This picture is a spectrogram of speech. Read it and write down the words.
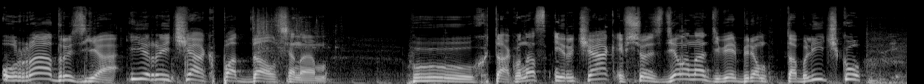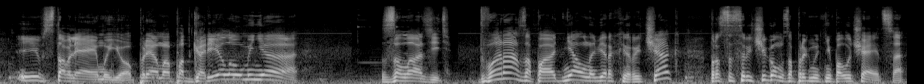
Ура, друзья! И рычаг поддался нам. Ух, так, у нас и рычаг, и все сделано. Теперь берем табличку и вставляем ее. Прямо подгорело у меня. Залазить. Два раза поднял наверх и рычаг. Просто с рычагом запрыгнуть не получается.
